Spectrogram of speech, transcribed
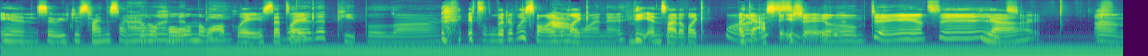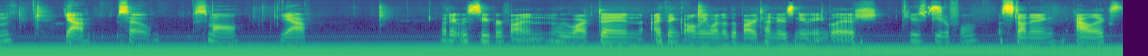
And so we just find this like I little hole in the wall place that's where like the people are. it's literally smaller I than like wanna, the inside of like wanna gas station. dancing. Yeah. Sorry. Um. Yeah. So small. Yeah. But it was super fun. We walked in. I think only one of the bartenders knew English. He was beautiful. Stunning, Alex.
